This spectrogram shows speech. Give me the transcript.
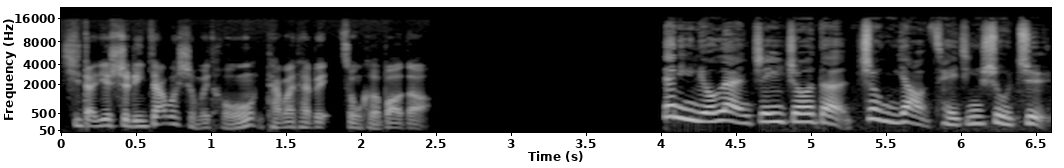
西台电视林家伟、沈维彤，台湾台北综合报道。带您浏览这一周的重要财经数据。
